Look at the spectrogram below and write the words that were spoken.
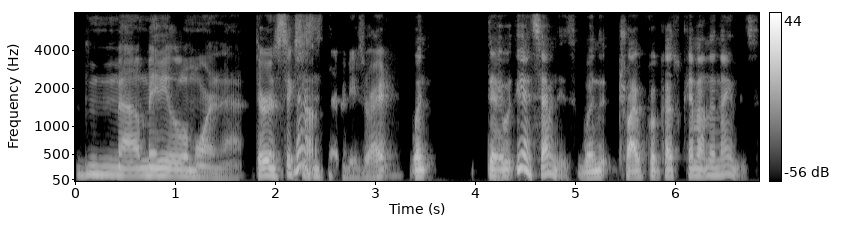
no, maybe a little more than that. They're in sixties No. and seventies, right? When they were yeah seventies when Tribe Called Quest came out in the nineties.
